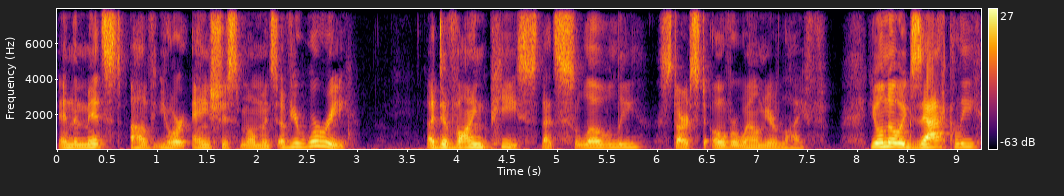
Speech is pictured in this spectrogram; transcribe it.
in the midst of your anxious moments, of your worry. A divine peace that slowly starts to overwhelm your life. You'll know exactly,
